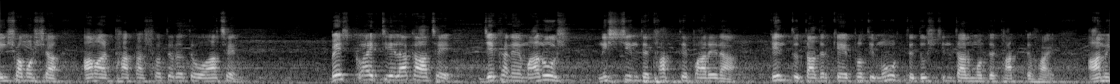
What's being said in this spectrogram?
এই সমস্যা আমার ঢাকা সতেরোতেও আছেন। বেশ কয়েকটি এলাকা আছে যেখানে মানুষ নিশ্চিন্তে থাকতে পারে না, কিন্তু তাদেরকে প্রতি মুহূর্তে দুশ্চিন্তার মধ্যে থাকতে হয়। আমি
